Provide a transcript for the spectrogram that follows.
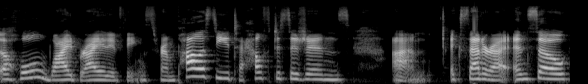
a whole wide variety of things, from policy to health decisions, um, etc. And so,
